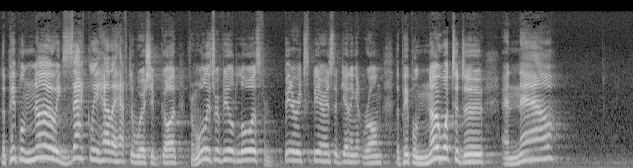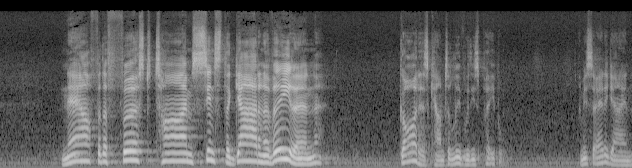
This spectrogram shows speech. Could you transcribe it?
The people know exactly how they have to worship God from all his revealed laws, from bitter experience of getting it wrong. The people know what to do, and now, now for the first time since the Garden of Eden, God has come to live with his people. Let me say it again.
